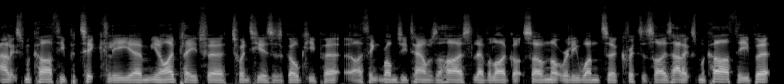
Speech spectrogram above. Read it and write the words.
Alex McCarthy, particularly, um, you know, I played for 20 years as a goalkeeper. I think Romsey Town was the highest level I got, so I'm not really one to criticise Alex McCarthy. But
